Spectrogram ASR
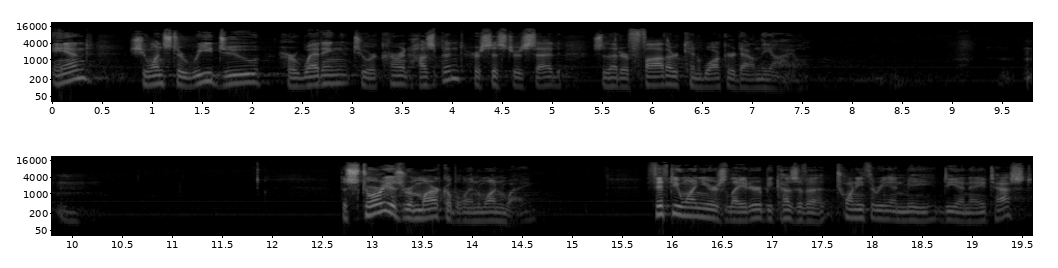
and she wants to redo her wedding to her current husband, her sisters said, so that her father can walk her down the aisle. The story is remarkable in one way. 51 years later, because of a 23andMe DNA test,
